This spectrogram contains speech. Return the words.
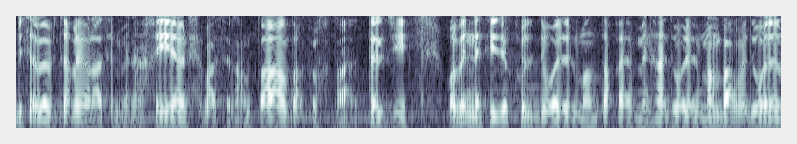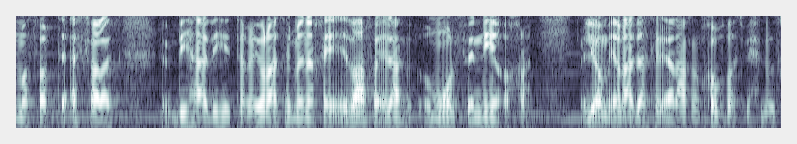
بسبب التغيرات المناخية وانحباس الأمطار ضعف الغطاء الثلجي وبالنتيجة كل دول المنطقة منها دول المنبع ودول المصب تأثرت بهذه التغيرات المناخية إضافة إلى أمور فنية أخرى. اليوم إيرادات العراق انخفضت بحدود 50%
